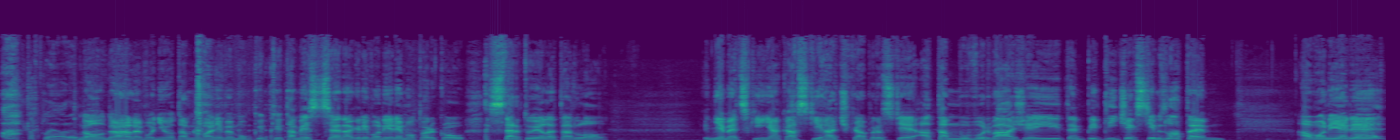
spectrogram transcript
A ah, takhle, jo, nebo No, no, ale oni ho tam normálně vemou, ty, tam je scéna, kdy on jede motorkou, startuje letadlo, německý nějaká stíhačka prostě a tam mu odvážejí ten pitlíček s tím zlatem. A on jede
